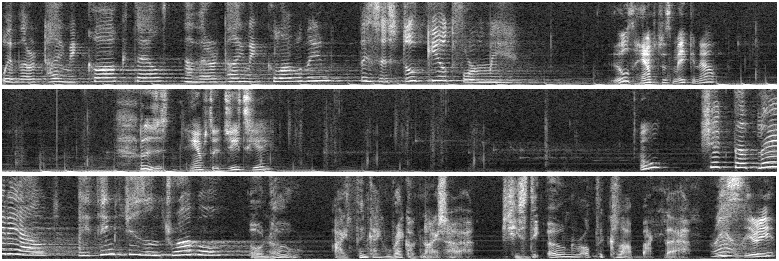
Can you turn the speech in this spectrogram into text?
With their tiny cocktails and their tiny clothing. This is too cute for me. Those hamsters making out. What is this? Hamster GTA? Oh, Check that lady out. I think she's in trouble. Oh no, I think I recognize her. She's the owner of the club back there. are you serious?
